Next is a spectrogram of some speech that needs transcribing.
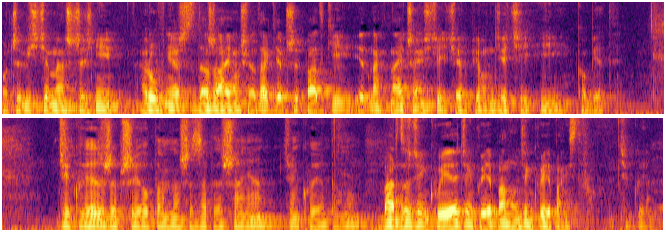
Oczywiście mężczyźni również zdarzają się takie przypadki, jednak najczęściej cierpią dzieci i kobiety. Dziękuję, że przyjął Pan nasze zaproszenie. Dziękuję Panu. Bardzo dziękuję, dziękuję Panu, dziękuję Państwu. Dziękuję.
